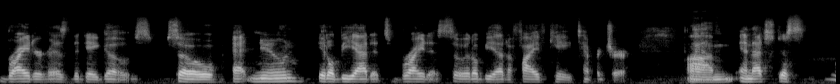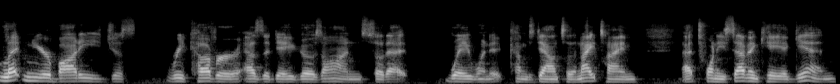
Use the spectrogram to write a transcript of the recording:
brighter as the day goes. So at noon, it'll be at its brightest. So it'll be at a 5K temperature. Um, and that's just letting your body just recover as the day goes on. So that way, when it comes down to the nighttime at 27K again,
